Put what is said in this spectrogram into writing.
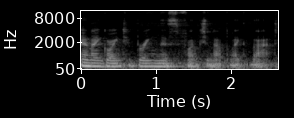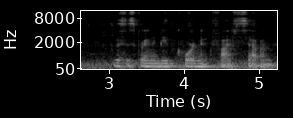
and I'm going to bring this function up like that. So this is going to be the coordinate 5, 7.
